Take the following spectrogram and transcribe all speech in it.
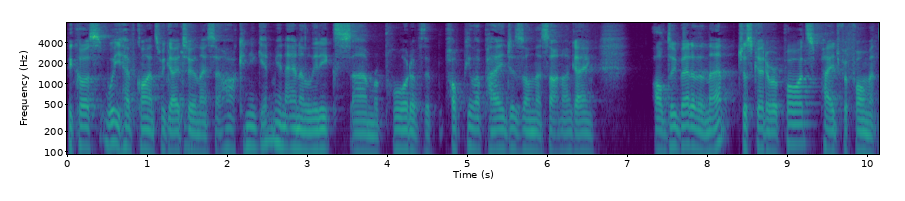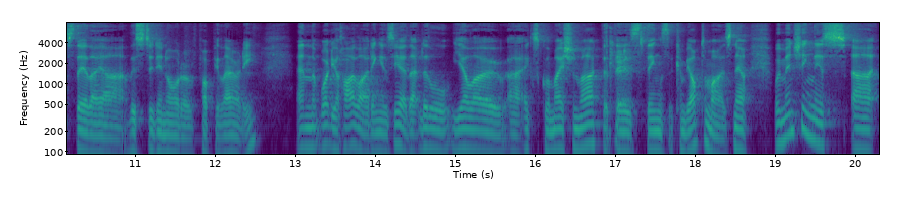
because we have clients we go to and they say, Oh, can you get me an analytics um, report of the popular pages on the site? And I'm going, I'll do better than that. Just go to reports, page performance. There they are, listed in order of popularity. And what you're highlighting is, yeah, that little yellow uh, exclamation mark that there's things that can be optimized. Now, we're mentioning this uh,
